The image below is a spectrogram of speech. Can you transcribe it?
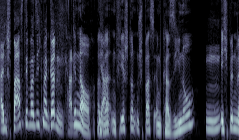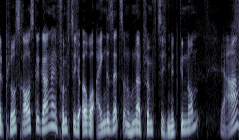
Ein Spaß, den man sich mal gönnen kann. genau. Also Ja. wir hatten vier Stunden Spaß im Casino. Mhm. Ich bin mit Plus rausgegangen, 50 Euro eingesetzt und 150 mitgenommen. Ja,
